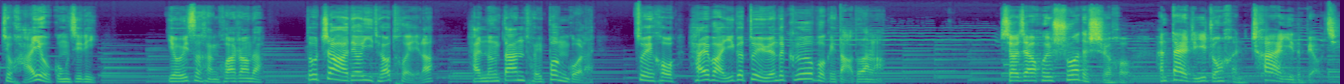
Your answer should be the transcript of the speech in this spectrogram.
就还有攻击力。有一次很夸张的，都炸掉一条腿了，还能单腿蹦过来，最后还把一个队员的胳膊给打断了。”肖家辉说的时候。还带着一种很诧异的表情，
